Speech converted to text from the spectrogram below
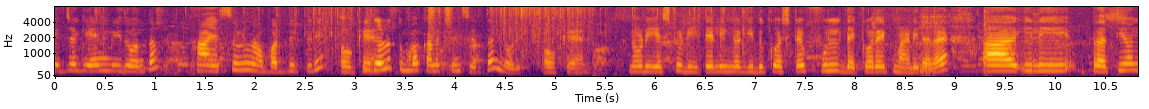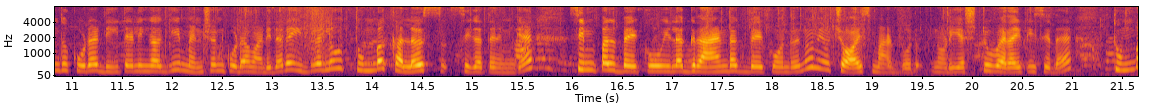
ಹೆಜ್ಜೆಗೆ ಏನ್ ಇದು ಅಂತ ಆ ಹೆಸರು ನಾವು ಬರ್ದಿರ್ತೀರಿ. ಓಕೆ. ಇದರಲ್ಲೂ ತುಂಬಾ ಕಲೆಕ್ಷನ್ಸ್ ಇರುತ್ತೆ ನೋಡಿ. ಓಕೆ. ನೋಡಿ ಎಷ್ಟು ಡೀಟೇಲಿಂಗ್ ಆಗಿ ಇದಕ್ಕೂ ಅಷ್ಟೇ ಫುಲ್ ಡೆಕೋರೇಟ್ ಮಾಡಿದ್ದಾರೆ. ಇಲ್ಲಿ ಪ್ರತಿಯೊಂದು ಕೂಡ ಡೀಟೇಲಿಂಗ್ ಆಗಿ ಮೆನ್ಷನ್ ಕೂಡ ಮಾಡಿದ್ದಾರೆ. ಇದರಲ್ಲೂ ತುಂಬ ಕಲರ್ಸ್ ಸಿಗತ್ತೆ ನಿಮಗೆ. ಸಿಂಪಲ್ ಬೇಕು ಇಲ್ಲ ಗ್ರ್ಯಾಂಡಾಗಿ ಬೇಕು ಅಂದ್ರೂ ನೀವು ಚಾಯ್ಸ್ ಮಾಡ್ಬೋದು. ನೋಡಿ ಎಷ್ಟು ವೆರೈಟೀಸ್ ಇದೆ. ತುಂಬ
